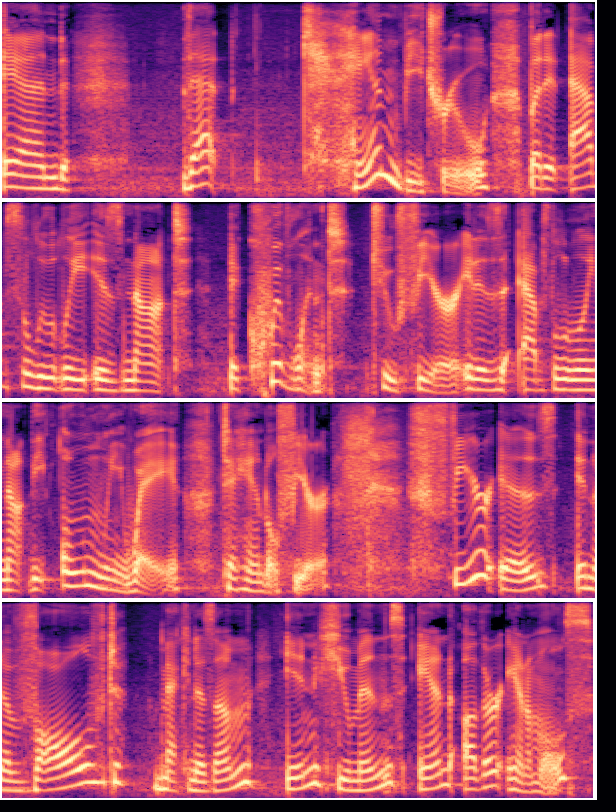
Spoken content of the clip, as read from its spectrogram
And that can be true, but it absolutely is not equivalent to fear. It is absolutely not the only way to handle fear. Fear is an evolved mechanism in humans and other animals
